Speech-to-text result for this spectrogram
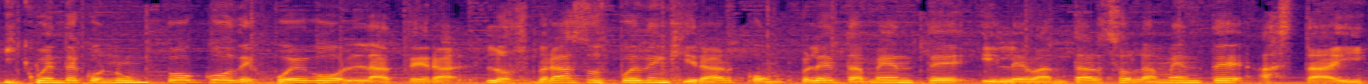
y cuenta con un poco de juego lateral. Los brazos pueden girar completamente y levantar solamente hasta ahí.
